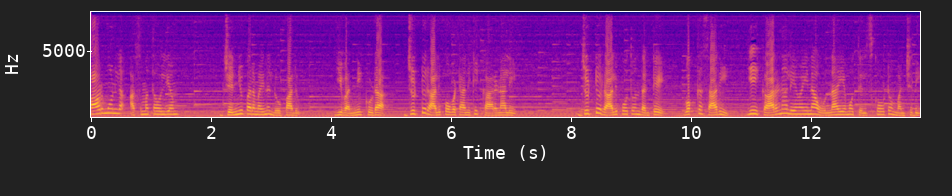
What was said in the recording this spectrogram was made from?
హార్మోన్ల అసమతౌల్యం జన్యుపరమైన లోపాలు. ఇవన్నీ కూడా జుట్టు రాలిపోవటానికి కారణాలే. జుట్టు రాలిపోతోందంటే ఒక్కసారి ఈ కారణాలేమైనా ఉన్నాయేమో తెలుసుకోవటం మంచిది.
